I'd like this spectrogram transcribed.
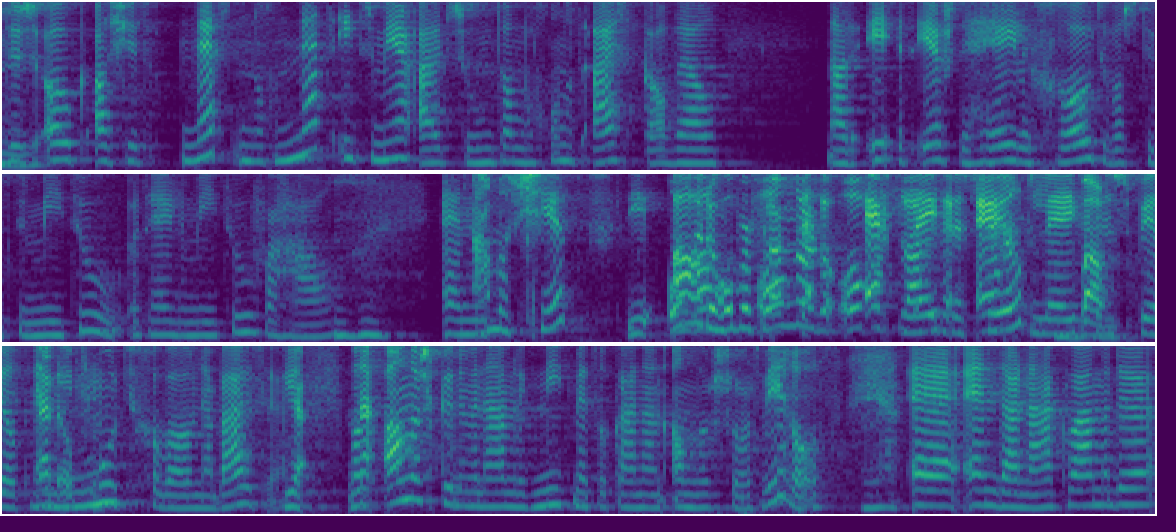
Dus ook als je het net, nog net iets meer uitzoomt, dan begon het eigenlijk al wel. Nou, de, e- het eerste hele grote was natuurlijk de Me Too, het hele Me Too-verhaal. En Allemaal shit die onder de al- oppervlakte, onder de oppervlakte echt leeft en speelt. echt leeft Bam. en speelt. Naar En de die moet gewoon naar buiten. Ja. Want Nou- anders kunnen we namelijk niet met elkaar naar een ander soort wereld. Ja. Eh, en daarna kwamen de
